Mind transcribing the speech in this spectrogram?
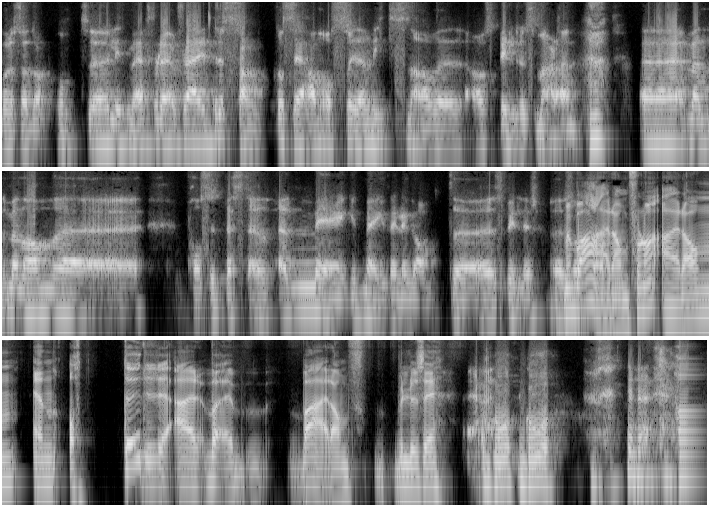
Borussia Dortmund eh, litt mer. For det, for det er interessant å se han også i den miksen av, av, spillere som er der. Uh, men, men, han uh, på sitt beste. En meget, meget elegant uh, spiller. Uh, Men hva er han for noe? Er han en åtter? Er, hva, hva, er han, vil du si? God. god.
